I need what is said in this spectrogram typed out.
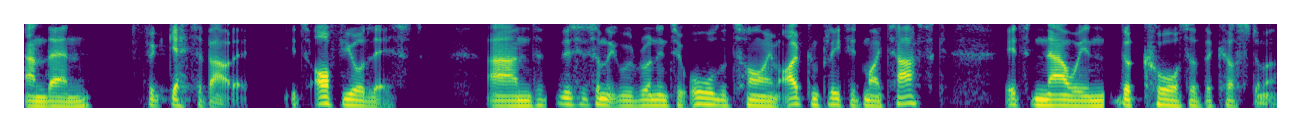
and then forget about it. It's off your list. And this is something we run into all the time. I've completed my task. It's now in the court of the customer.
